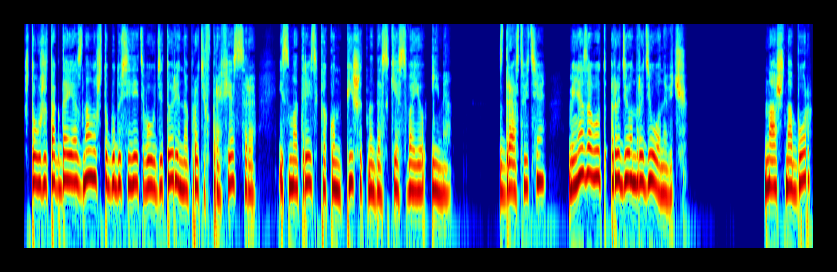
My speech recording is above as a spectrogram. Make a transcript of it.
что уже тогда я знала, что буду сидеть в аудитории напротив профессора и смотреть, как он пишет на доске свое имя. «Здравствуйте, меня зовут Родион Родионович». Наш набор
